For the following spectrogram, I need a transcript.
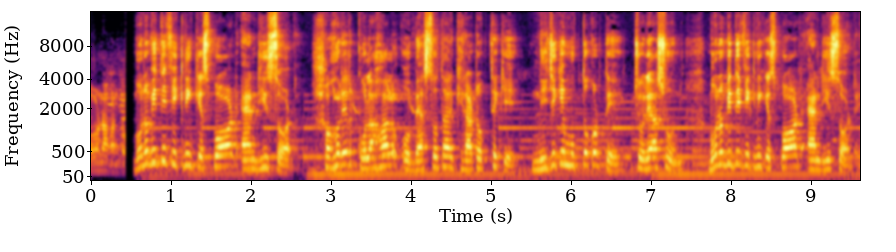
Karunakanta Banabithi picnic spot and resort. শহরের কোলাহল ও ব্যস্ততার ঘেরাটোপ থেকে নিজেকে মুক্ত করতে চলে আসুন বনবিতি পিকনিক স্পট অ্যান্ড রিসর্টে।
